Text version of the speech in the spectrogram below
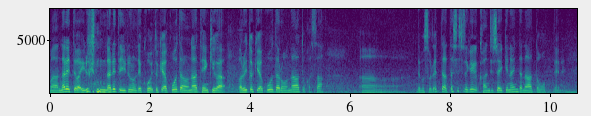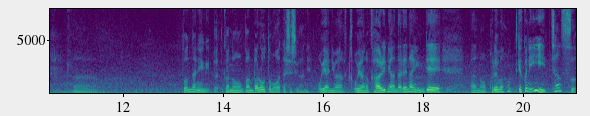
まあ、慣れてはいる 慣れているのでこういう時はこうだろうな天気が悪い時はこうだろうなとかさあでもそれって私たちだけが感じちゃいけないんだなと思って。どんなにあの頑張ろうとも私たちがね親には親の代わりにはなれないんであのこれは逆にいいチャンス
